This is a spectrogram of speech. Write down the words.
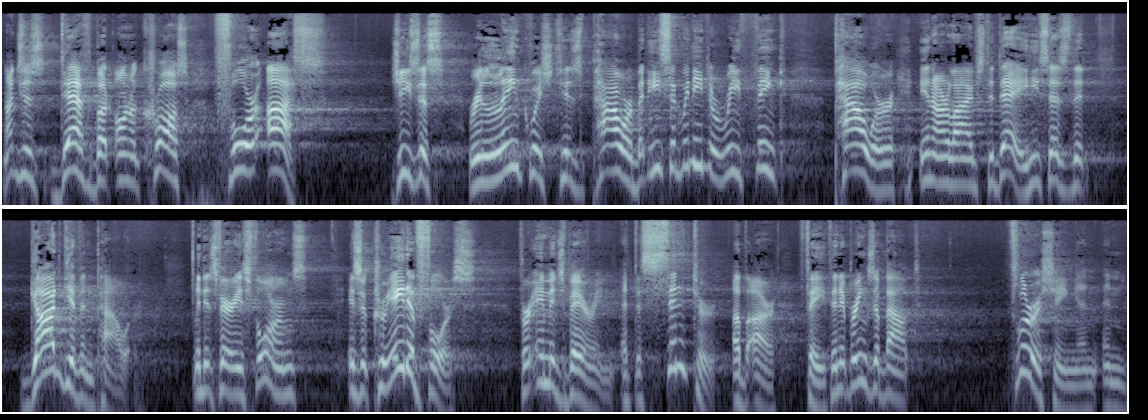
not just death, but on a cross for us. Jesus relinquished his power, but he said we need to rethink power in our lives today. He says that God given power in its various forms is a creative force for image bearing at the center of our faith, and it brings about flourishing and, and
